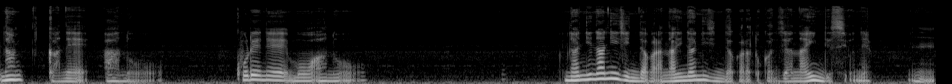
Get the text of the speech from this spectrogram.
なんかねあのこれねもうあの何々人だから何々人だからとかじゃないんですよね。うん、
